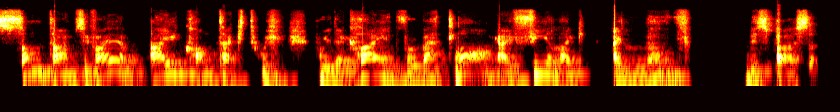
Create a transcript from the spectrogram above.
sometimes if I have eye contact with, with a client for that long, I feel like I love this person.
